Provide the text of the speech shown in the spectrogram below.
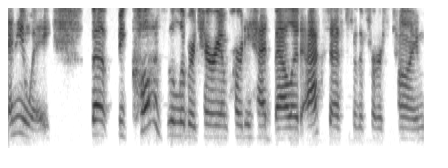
anyway. But because the Libertarian Party had ballot access for the first time,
